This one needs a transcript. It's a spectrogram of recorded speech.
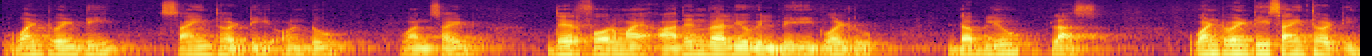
120 sine 30 onto one side. Therefore, my Rn value will be equal to W plus 120 sine 30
